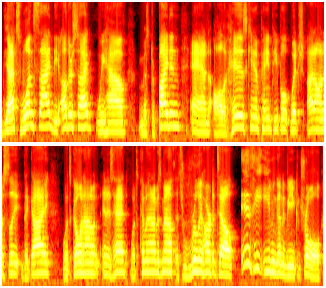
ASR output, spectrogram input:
that's one side. The other side, we have Mr. Biden and all of his campaign people, which I honestly, the guy, what's going on in his head, what's coming out of his mouth, it's really hard to tell. Is he even going to be in control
